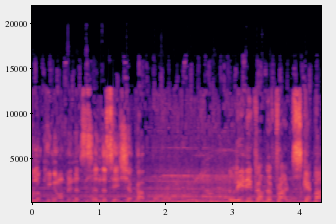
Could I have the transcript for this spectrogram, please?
looking ominous in this Asia Cup. Leading from the front, Skipper,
